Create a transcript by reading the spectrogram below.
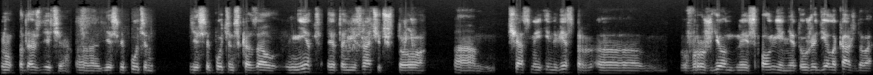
Ну, подождите, а, если Путин, если Путин сказал нет, это не значит, что а, частный инвестор в ружье исполнение. Это уже дело каждого.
